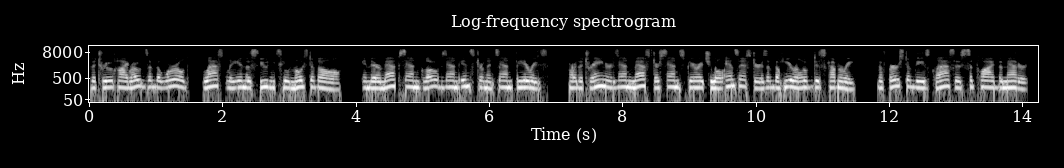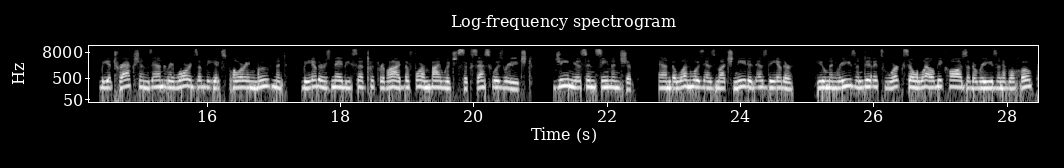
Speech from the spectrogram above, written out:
the true high roads of the world, lastly in the students who most of all, in their maps and globes and instruments and theories, are the trainers and masters and spiritual ancestors of the hero of discovery. The first of these classes supplied the matter, the attractions and rewards of the exploring movement, the others may be said to provide the form by which success was reached. Genius in seamanship, and the one was as much needed as the other. Human reason did its work so well because of a reasonable hope.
